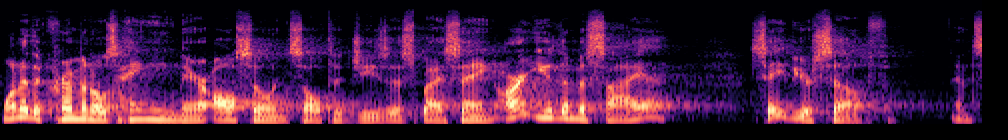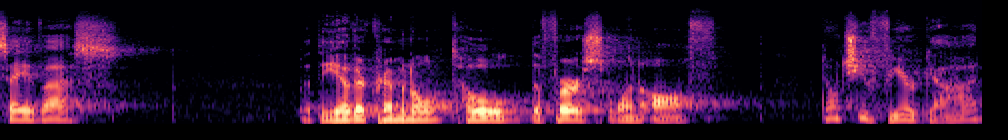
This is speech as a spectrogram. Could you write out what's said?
One of the criminals hanging there also insulted Jesus by saying, Aren't you the Messiah? Save yourself and save us. But the other criminal told the first one off, Don't you fear God?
